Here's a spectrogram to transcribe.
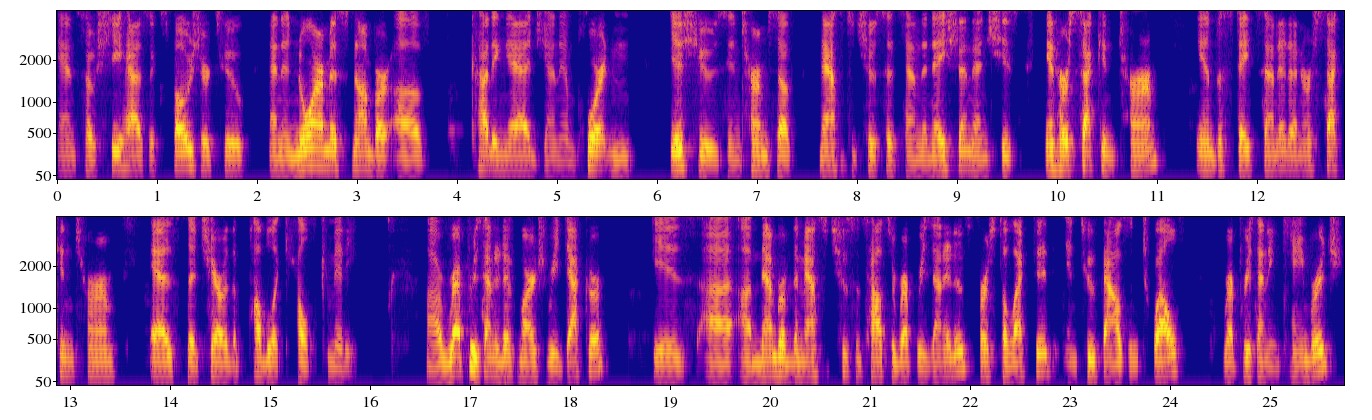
And so she has exposure to an enormous number of cutting edge and important issues in terms of Massachusetts and the nation. And she's in her second term in the state Senate and her second term as the chair of the Public Health Committee. Uh, Representative Marjorie Decker is uh, a member of the Massachusetts House of Representatives, first elected in 2012 representing Cambridge.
